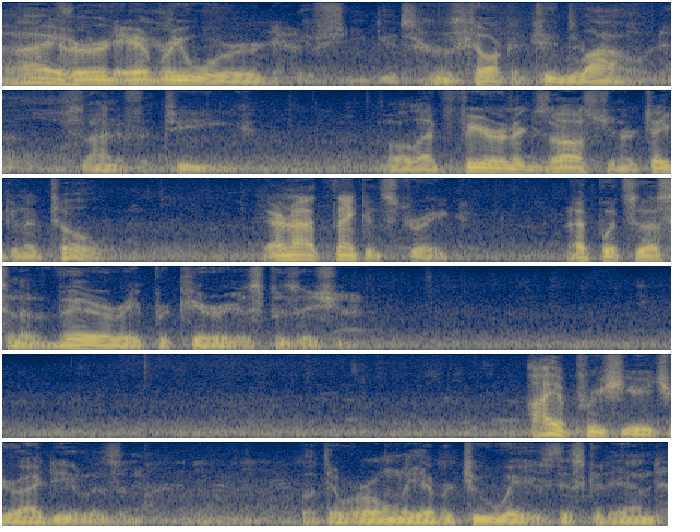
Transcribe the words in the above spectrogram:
My... I heard every word. If she gets He's talking too loud. Sign of fatigue. All that fear and exhaustion are taking a toll. They're not thinking straight. That puts us in a very precarious position. I appreciate your idealism, but there were only ever two ways this could end.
